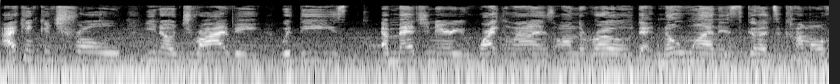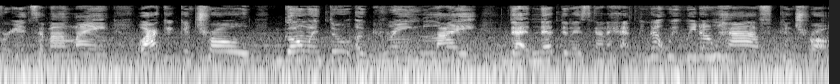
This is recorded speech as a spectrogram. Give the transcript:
I can control, you know, driving with these imaginary white lines on the road that no one is going to come over into my lane. Or i could control going through a green light that nothing is going to happen no we, we don't have control.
